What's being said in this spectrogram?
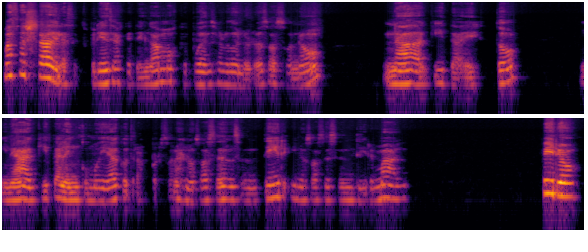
Más allá de las experiencias que tengamos, que pueden ser dolorosas o no, nada quita esto y nada quita la incomodidad que otras personas nos hacen sentir y nos hace sentir mal. Pero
